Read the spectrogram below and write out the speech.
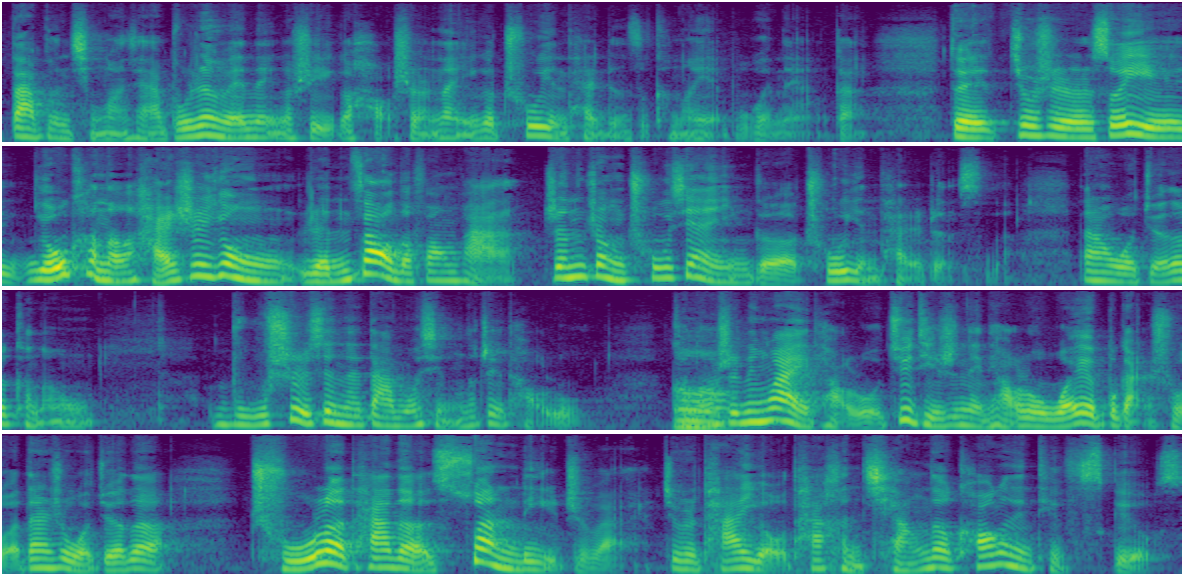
大部分情况下不认为那个是一个好事儿，那一个初 intelligence 可能也不会那样干。对，就是所以有可能还是用人造的方法真正出现一个初 intelligence 的。但是我觉得可能不是现在大模型的这条路，可能是另外一条路。具体是哪条路我也不敢说。但是我觉得除了他的算力之外，就是他有他很强的 cognitive skills。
